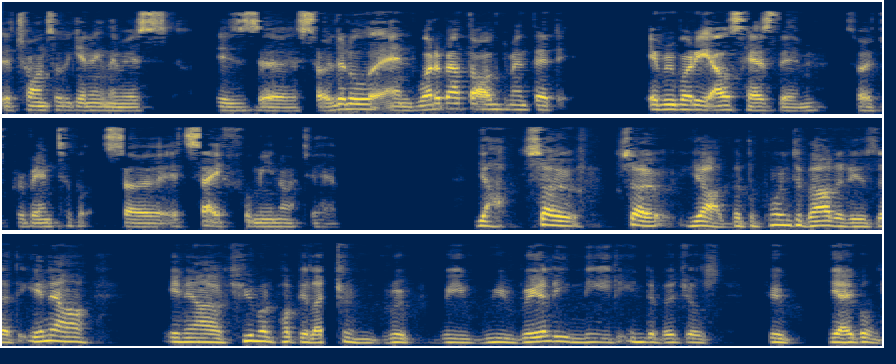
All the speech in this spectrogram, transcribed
the chance of getting them is, is uh, so little? And what about the argument that everybody else has them, so it's preventable. So it's safe for me not to have. Yeah. So, so yeah, but the point about it is that in our, in our human population group, we, we really need individuals to be able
